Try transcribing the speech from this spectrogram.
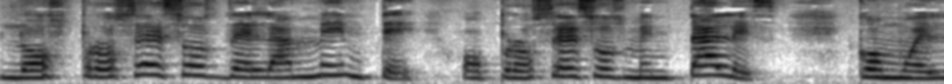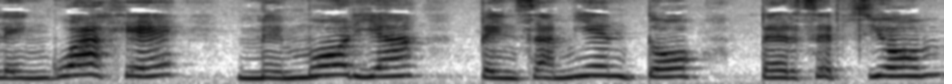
los procesos de la mente o procesos mentales, como el lenguaje, memoria, pensamiento, percepción,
